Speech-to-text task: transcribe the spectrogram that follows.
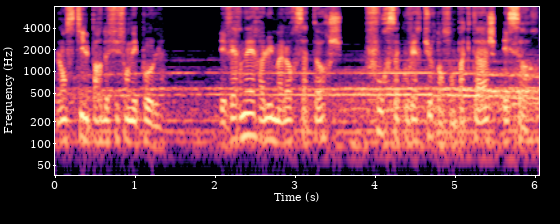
lance-t-il par-dessus son épaule. Et Werner allume alors sa torche, fourre sa couverture dans son pactage et sort.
